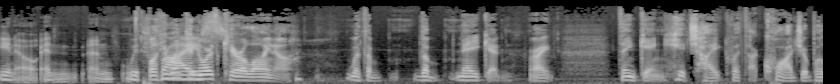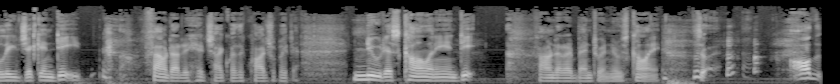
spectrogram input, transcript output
you know and and with Well, he went to North Carolina with the the naked, right? Thinking hitchhiked with a quadriplegic indeed. Found out a hitchhike with a quadriplegic. Nudist colony indeed. Found out I'd been to a nudist colony. So all the,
